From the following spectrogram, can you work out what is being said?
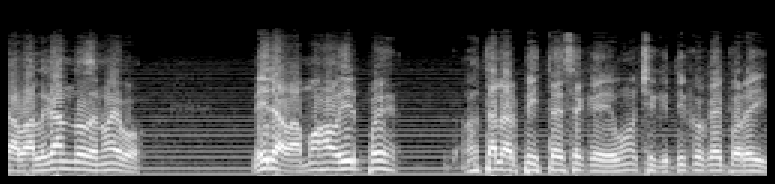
cabalgando de nuevo. Mira, vamos a oír pues, ¿dónde está el arpista ese que uno chiquitico que hay por ahí?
